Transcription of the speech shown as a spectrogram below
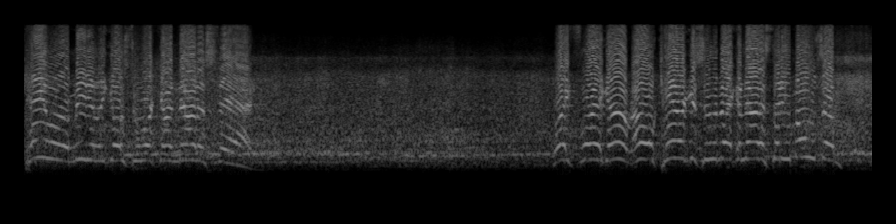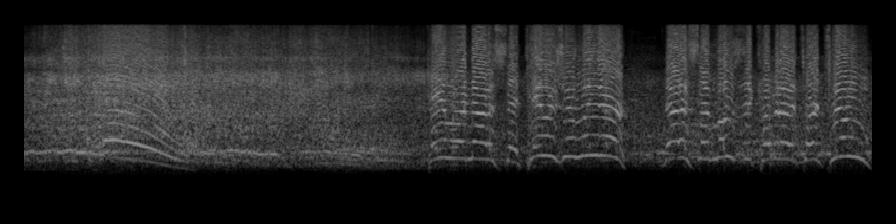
Kaler immediately goes to work on Nottestad. Right flag out. Oh, Kaler gets in the back of Nottestad. He moves him. Oh! Kaler and Nottestad. Kaler's your leader. Nottestad loses it coming out of turn two.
